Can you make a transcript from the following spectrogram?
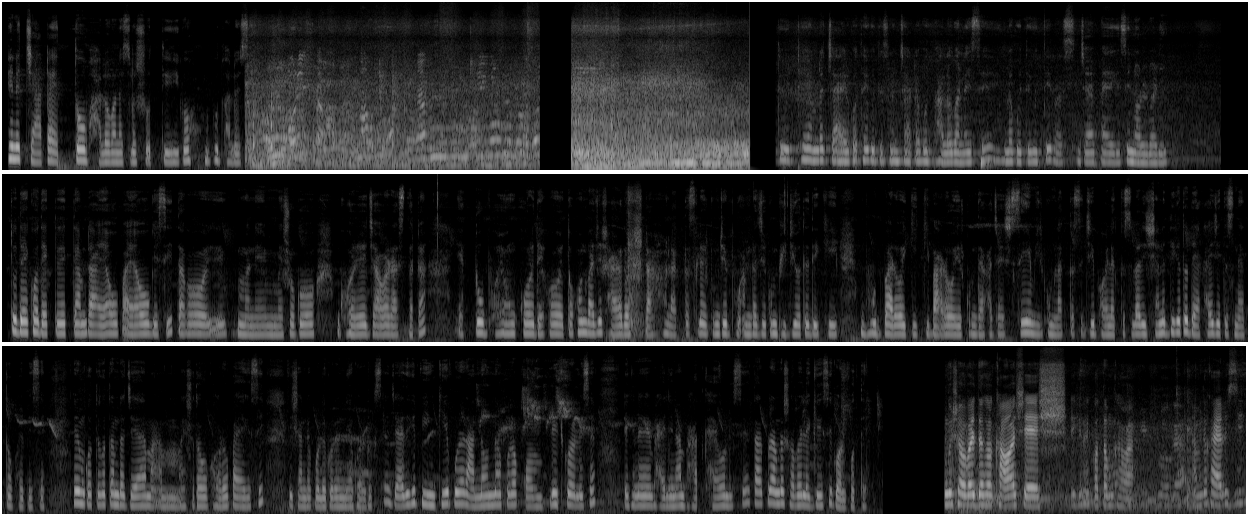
এখানে চাটা এত ভালো বানাইছিল, সত্যি গো, বহুত ভালো হয়েছে। উঠে আমরা চায়ের কথাই কইতেছিলাম, চাটা বহুত ভালো বানাইছে, এগুলো কইতে কইতে বাস যা পায়ে গেছি নলবাড়ি। তো দেখো, দেখতে দেখতে আমরা আয়াও পায়াও গেছি, তারপর মানে মেশোগো ঘরে যাওয়ার রাস্তাটা। এত ভয়ঙ্কর, দেখো, তখন বাজে সাড়ে দশটা লাগতেছিল, এরকম যে আমরা যেরকম ভিডিওতে দেখি ভূত বারোয় কী কী বারোয় এরকম দেখা যায় সেম এরকম লাগতেছে, যে ভয় লাগতেছিল। আর ঈশানের দিকে তো দেখাই যেতেছে না, এত ভয় পেয়েছে। এরকম করতে করতে আমরা যা মাসে তো ঘরেও পায়ে গেছি, ঈশানটা কোলে করে নিয়ে ঘরে ঢুকছে। যাই দেখি পিঙ্কিয়ে পুরো রান্না বান্না পুরো কমপ্লিট করে লিছে এখানে ভাইলিনা ভাত খাওয়াও লিছে তারপরে আমরা সবাই লেগে গেছি গল্পতে। সবাই দেখো, খাওয়া শেষ, এখানে খতম খাওয়া। আমি তো খাইয়া লিছি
